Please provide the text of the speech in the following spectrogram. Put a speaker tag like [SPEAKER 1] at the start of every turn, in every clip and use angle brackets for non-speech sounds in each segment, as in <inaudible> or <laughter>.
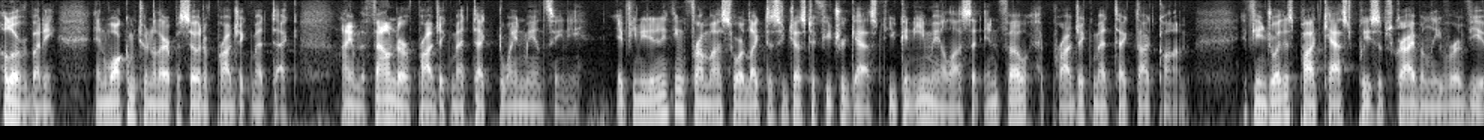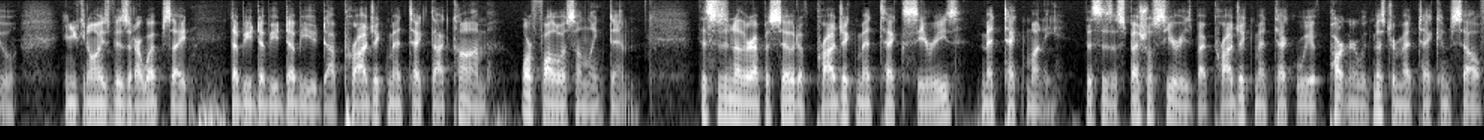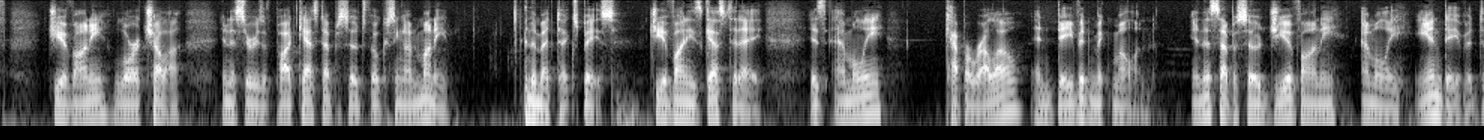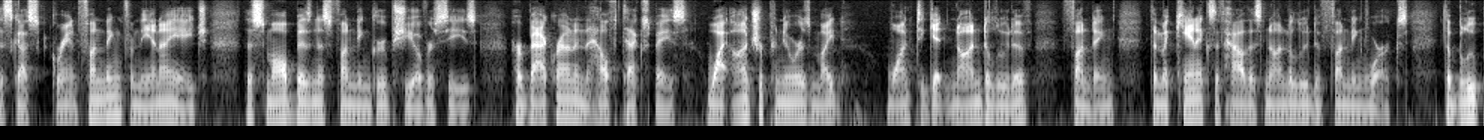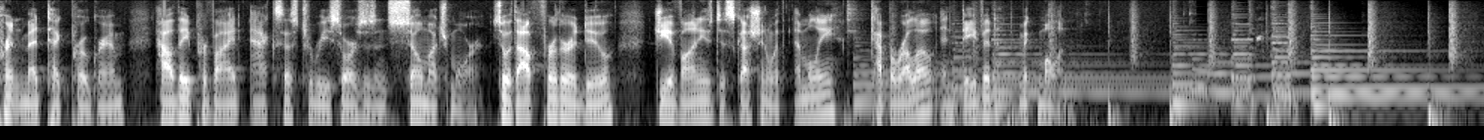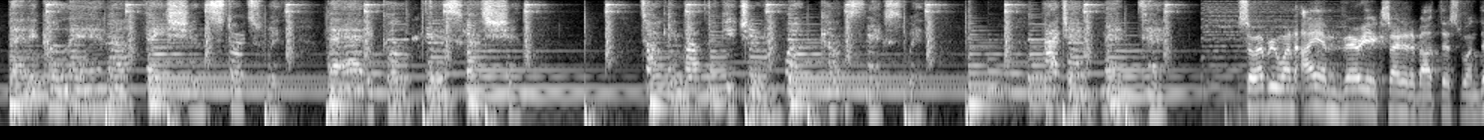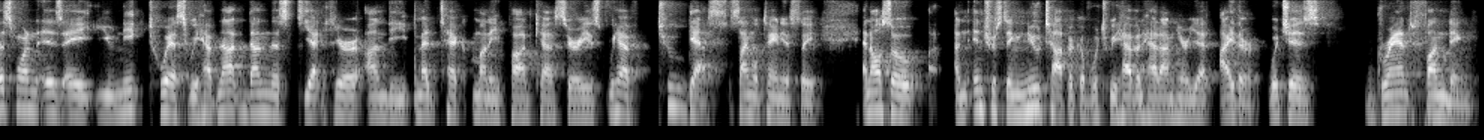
[SPEAKER 1] Hello, everybody, and welcome to another episode of Project MedTech. I am the founder of Project MedTech, Duane Mancini. If you need anything from us or would like to suggest a future guest, you can email us at info at projectmedtech.com. If you enjoy this podcast, please subscribe and leave a review. And you can always visit our website, www.projectmedtech.com, or follow us on LinkedIn. This is another episode of Project MedTech series, MedTech Money. This is a special series by Project MedTech where we have partnered with Mr. MedTech himself, Giovanni Lauricella, in a series of podcast episodes focusing on money in the MedTech space. Giovanni's guest today is Emily Caparelli and David McMullen. In this episode, Giovanni, Emily, and David discuss grant funding from the NIH, the small business funding group she oversees, her background in the health tech space, why entrepreneurs might want to get non dilutive funding, the mechanics of how this non dilutive funding works, the Blueprint MedTech program, how they provide access to resources, and so much more. So, without further ado, Giovanni's discussion with Emily Caparelli and David McMullen.
[SPEAKER 2] So, everyone, I am very excited about this one. This one is a unique twist. We have not done this yet here on the MedTech Money podcast series. We have two guests simultaneously, and also an interesting new topic of which we haven't had on here yet either, which is grant funding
